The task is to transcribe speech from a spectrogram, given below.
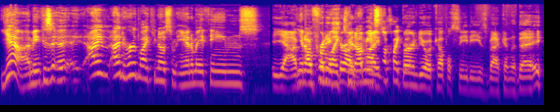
Yeah, I mean, because I I'd heard like you know some anime themes. Yeah, I'm, You know, I'm from, like, sure I, Toonami and I stuff like- burned you a couple CDs back in the day.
